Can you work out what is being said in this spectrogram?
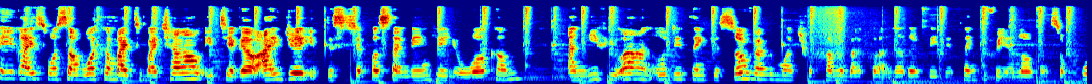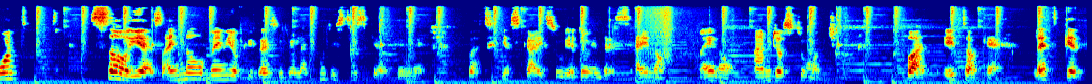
hey you guys what's up? Welcome back to my channel. It's your girl ij if this is your first time being here you're welcome. And if you are an OG thank you so very much for coming back for another video. Thank you for your love and support. So yes i know many of you guys will be like what is this girl doing? But yes guys we're doing this. I know i know. I'm just too much. But it's okay. Let's get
